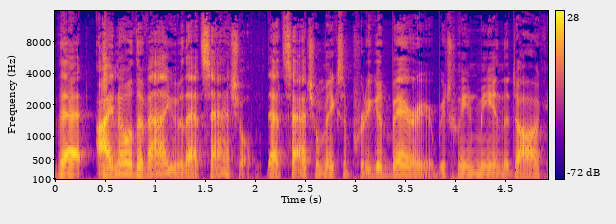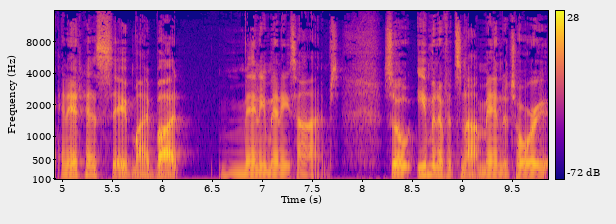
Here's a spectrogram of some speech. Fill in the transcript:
that I know the value of that satchel. That satchel makes a pretty good barrier between me and the dog, and it has saved my butt many, many times. So even if it's not mandatory,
